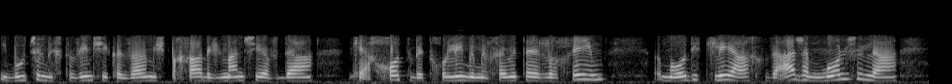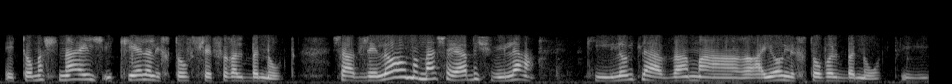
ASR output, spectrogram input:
עיבוד של מכתבים שהיא כתבה למשפחה בזמן שהיא עבדה כאחות בית חולים במלחמת האזרחים, מאוד הצליח, ואז המו"ל שלה, אה, תומאס נייז, הציע לה לכתוב ספר על בנות. עכשיו, זה לא ממש היה בשבילה, כי היא לא התלהבה מהרעיון לכתוב על בנות. היא,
